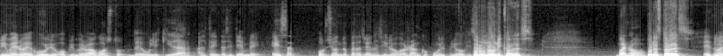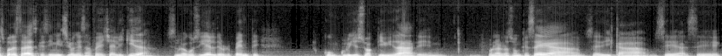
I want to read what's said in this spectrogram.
primero de julio o primero de agosto, debo liquidar al 30 de septiembre esa porción de operaciones y luego arranco con el periodo fiscal. Por una única vez. Bueno. Por esta vez. Eh, no es por esta vez, que se inició en esa fecha liquida. Luego si él de repente concluye su actividad, por la razón que sea, se dedica, se, se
